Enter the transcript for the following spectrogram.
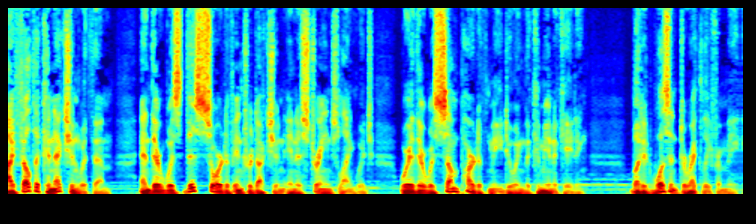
I felt a connection with them, and there was this sort of introduction in a strange language where there was some part of me doing the communicating, but it wasn't directly from me.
